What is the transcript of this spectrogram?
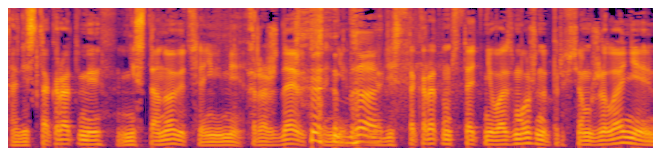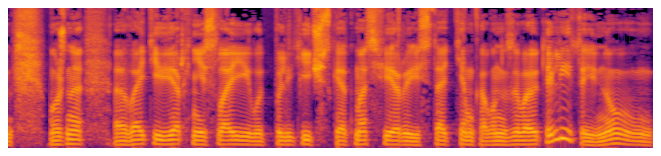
Аристократами не становятся, ими рождаются. Нет, аристократом стать невозможно при всем желании. Можно э, войти в верхние слои вот политической атмосферы и стать тем, кого называют элитой. Ну,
